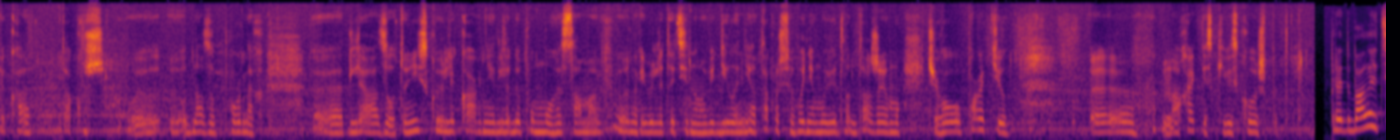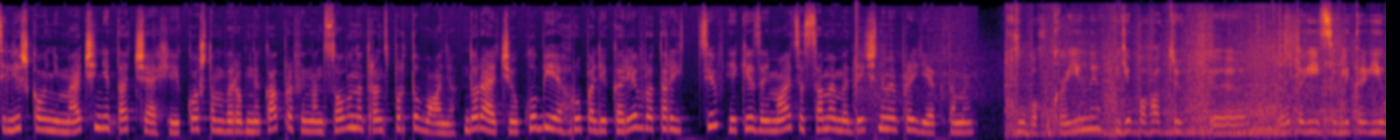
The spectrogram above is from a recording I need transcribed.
яка також одна з опорних для Золотоніської лікарні для допомоги саме в реабілітаційному відділенні. А також сьогодні ми відвантажуємо чергову партію на Харківський військовий шпиталь. Придбали ці ліжка у Німеччині та Чехії. Коштом виробника профінансовано транспортування. До речі, у клубі є група лікарів-ротарійців, які займаються саме медичними проєктами. Клубах України є багато е, ротарійців, лікарів,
